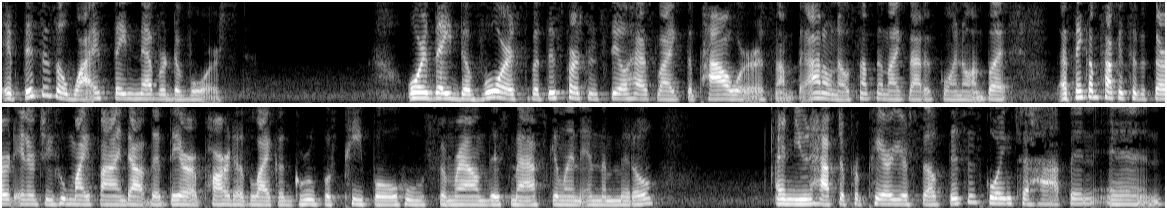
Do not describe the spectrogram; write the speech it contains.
if this is a wife, they never divorced. Or they divorced, but this person still has like the power or something. I don't know. Something like that is going on. But I think I'm talking to the third energy who might find out that they're a part of like a group of people who surround this masculine in the middle. And you have to prepare yourself. This is going to happen in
